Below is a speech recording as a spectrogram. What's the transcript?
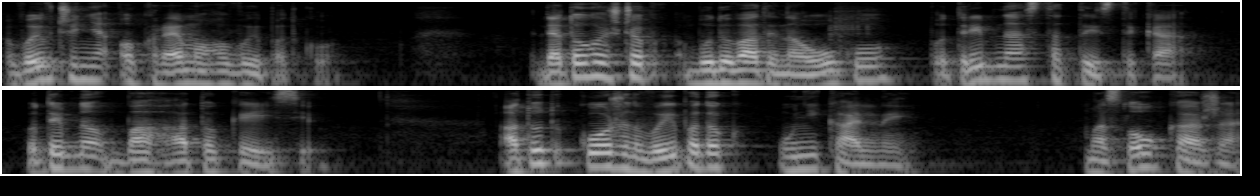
вивчення окремого випадку. Для того, щоб будувати науку, потрібна статистика, потрібно багато кейсів. А тут кожен випадок унікальний. Маслоу каже,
